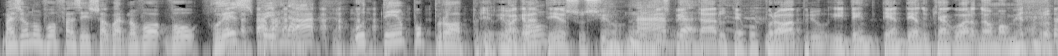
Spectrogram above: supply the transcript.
mas eu não vou fazer isso agora, não vou, vou respeitar o tempo próprio. Eu, eu tá bom? agradeço, senhor, Nada. respeitar o tempo próprio e de- entendendo que agora não é o momento propício.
